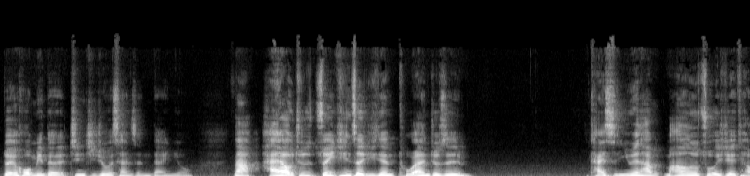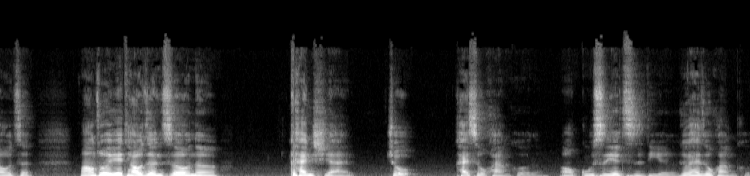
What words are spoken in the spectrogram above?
对后面的经济就会产生担忧。那还好，就是最近这几天突然就是开始，因为他马上就做一些调整，马上做一些调整之后呢，看起来就开始缓和了。哦，股市也止跌了，就开始缓和。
